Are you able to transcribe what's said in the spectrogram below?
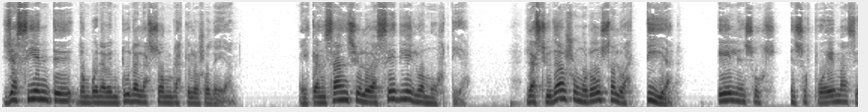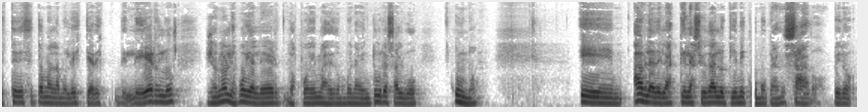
Ya siente don Buenaventura las sombras que lo rodean. El cansancio lo asedia y lo amustia. La ciudad rumorosa lo hastía. Él en sus, en sus poemas, si ustedes se toman la molestia de, leerlos, yo no les voy a leer los poemas de don Buenaventura, salvo uno, eh, habla de la, que la ciudad lo tiene como cansado, pero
